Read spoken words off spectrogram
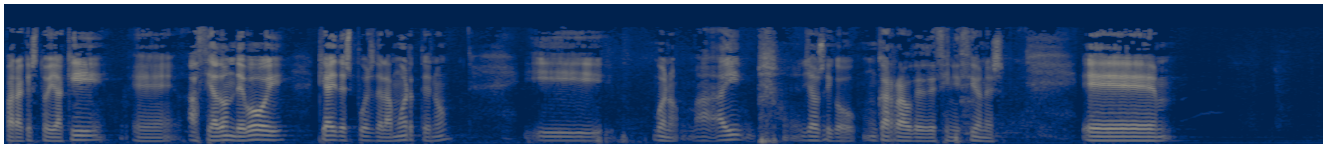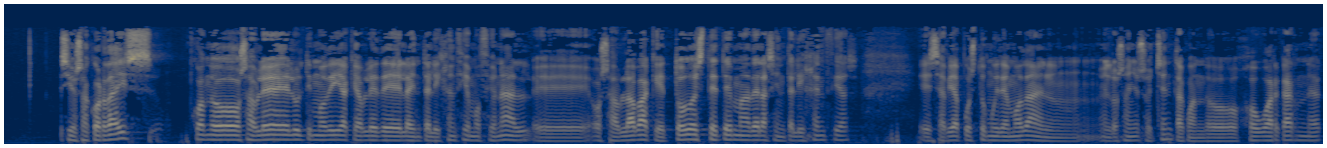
para qué estoy aquí, eh, hacia dónde voy, qué hay después de la muerte, ¿no? Y bueno, hay, ya os digo, un carrao de definiciones. Eh, si os acordáis, cuando os hablé el último día que hablé de la inteligencia emocional, eh, os hablaba que todo este tema de las inteligencias eh, se había puesto muy de moda en, los años 80, cuando Howard Gardner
